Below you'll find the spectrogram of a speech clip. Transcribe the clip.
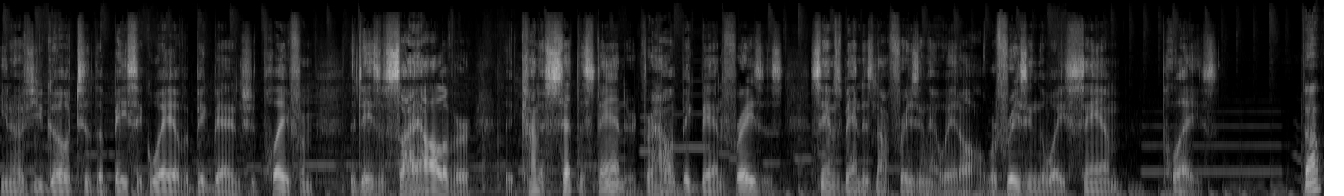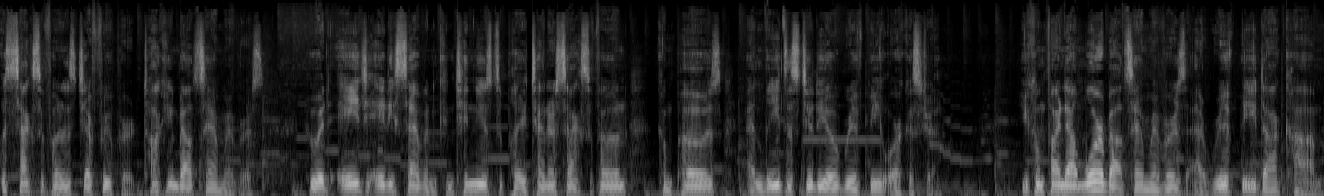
you know, if you go to the basic way of a big band should play from the days of Sy Oliver, that kind of set the standard for how a big band phrases. Sam's band is not phrasing that way at all. We're phrasing the way Sam plays. That was saxophonist Jeff Rupert talking about Sam Rivers, who at age 87 continues to play tenor saxophone, compose, and lead the studio Rivbea Orchestra. You can find out more about Sam Rivers at rivbea.com,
